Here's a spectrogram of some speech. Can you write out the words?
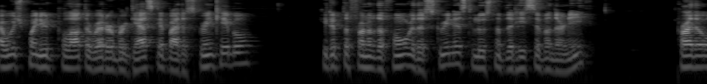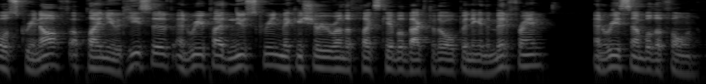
at which point you'd pull out the red rubber gasket by the screen cable, heat up the front of the phone where the screen is to loosen up the adhesive underneath, pry the old screen off, apply new adhesive, and reapply the new screen making sure you run the flex cable back to the opening in the midframe, and reassemble the phone.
